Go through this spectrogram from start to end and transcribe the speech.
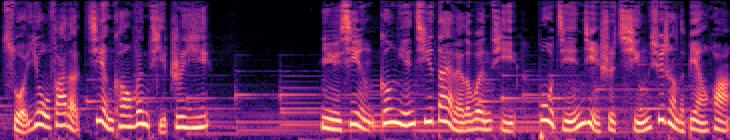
所诱发的健康问题之一。女性更年期带来的问题不仅仅是情绪上的变化，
